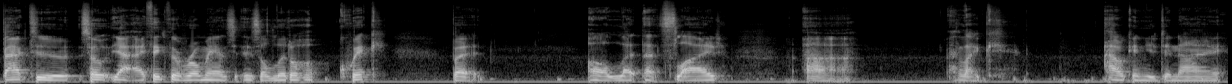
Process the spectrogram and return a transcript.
Back to so yeah, I think the romance is a little quick, but I'll let that slide. Uh, like, how can you deny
